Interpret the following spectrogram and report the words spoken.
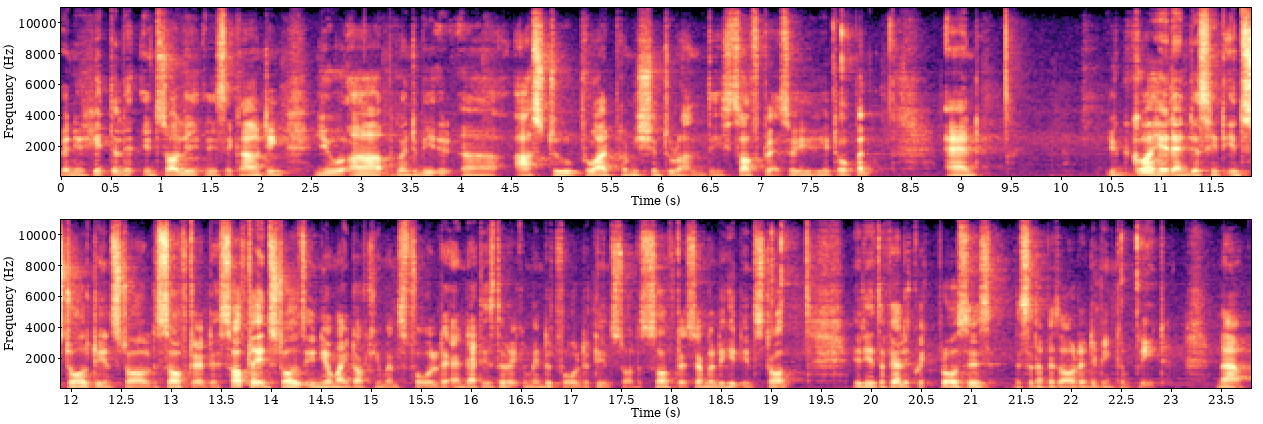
when you hit the install lease accounting, you are going to be uh, asked to provide permission to run the software. So you hit open and you go ahead and just hit install to install the software. The software installs in your My Documents folder and that is the recommended folder to install the software. So I'm going to hit install. It is a fairly quick process. The setup has already been complete. Now,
